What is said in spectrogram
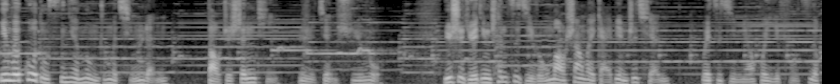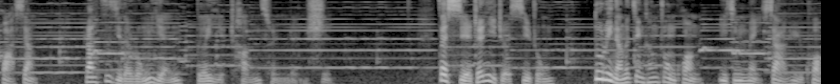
因为过度思念梦中的情人，导致身体日渐虚弱，于是决定趁自己容貌尚未改变之前，为自己描绘一幅自画像，让自己的容颜得以长存人世。在写真一折戏中。杜丽娘的健康状况已经美下愈况，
